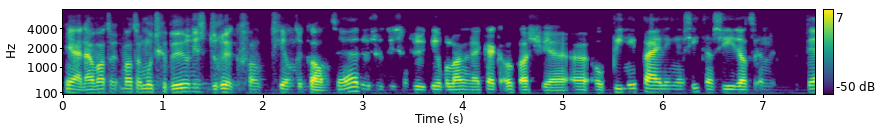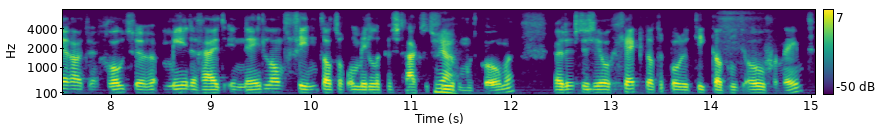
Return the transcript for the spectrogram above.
Ja, nou wat er, wat er moet gebeuren is druk van verschillende kanten. Hè? Dus het is natuurlijk heel belangrijk. Kijk, ook als je uh, opiniepeilingen ziet, dan zie je dat een veruit een grote meerderheid in Nederland vindt dat er onmiddellijk een staakt het vuren ja. moet komen. Uh, dus het is heel gek dat de politiek dat niet overneemt.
